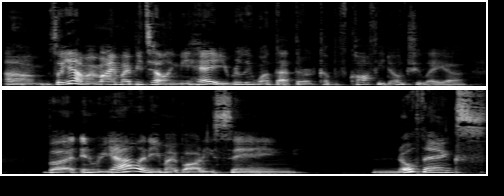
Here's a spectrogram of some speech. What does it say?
Um, so yeah, my mind might be telling me, hey, you really want that third cup of coffee, don't you, Leah? But in reality, my body's saying, no thanks.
